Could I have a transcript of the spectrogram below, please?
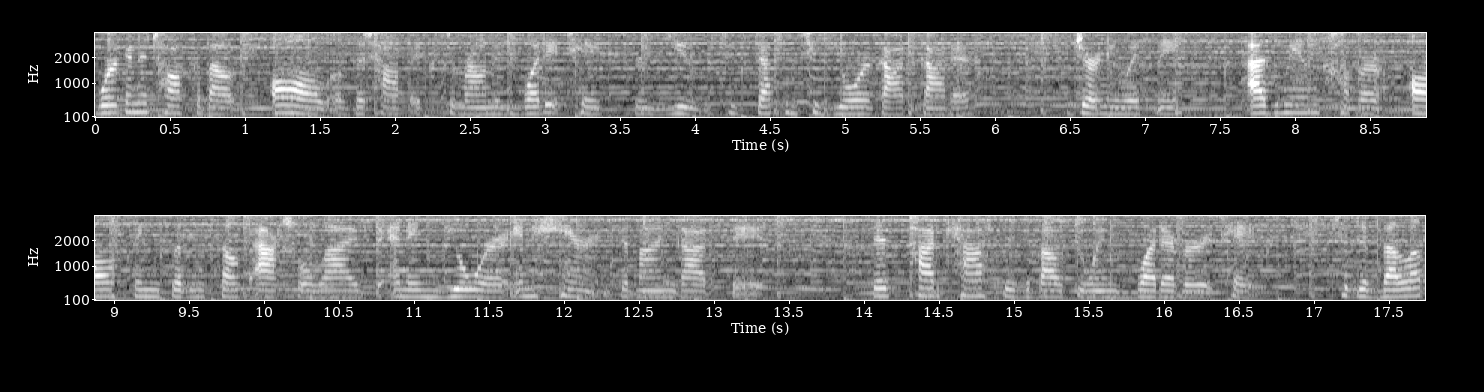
We're going to talk about all of the topics surrounding what it takes for you to step into your God Goddess journey with me as we uncover all things living self actualized and in your inherent divine God state. This podcast is about doing whatever it takes to develop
